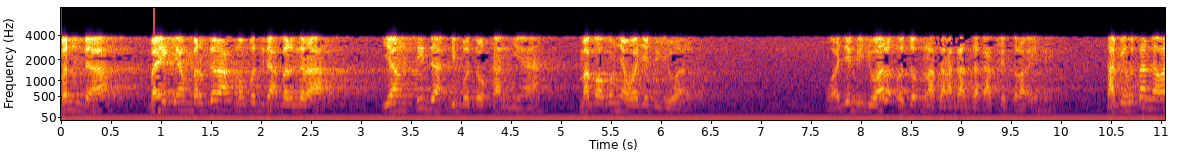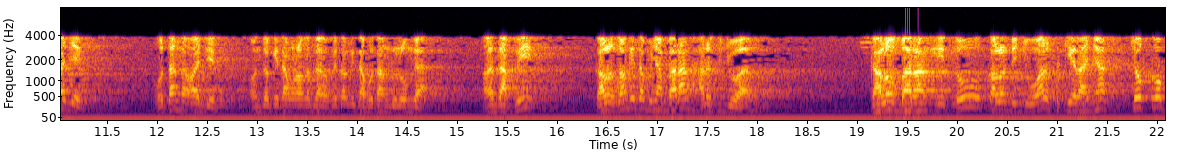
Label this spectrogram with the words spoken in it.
benda baik yang bergerak maupun tidak bergerak yang tidak dibutuhkannya maka hukumnya wajib dijual. Wajib dijual untuk melaksanakan zakat fitrah ini. Tapi hutang nggak wajib. Hutang nggak wajib. Untuk kita melakukan zakat fitrah kita hutang dulu nggak. Tapi kalau soal kita punya barang harus dijual. Kalau barang itu kalau dijual sekiranya cukup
